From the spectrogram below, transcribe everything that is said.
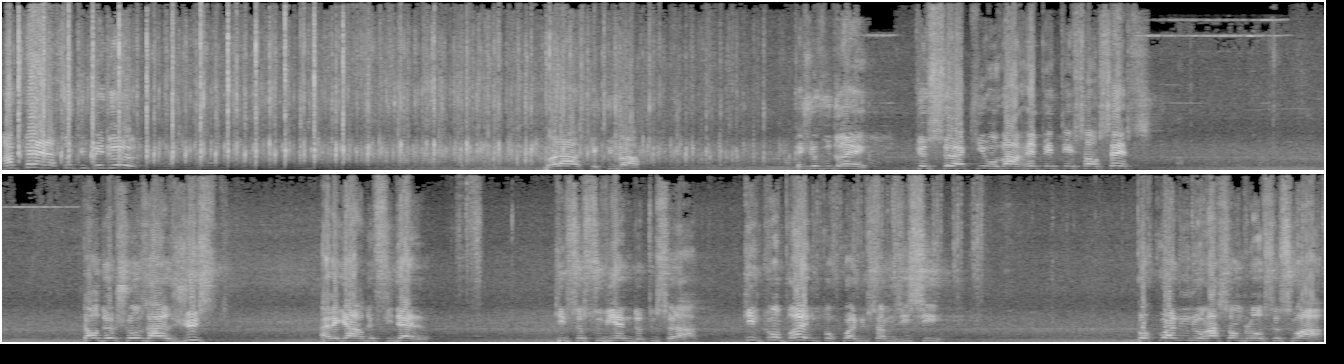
appelle à s'occuper d'eux. Voilà, c'est Cuba. Et je voudrais que ceux à qui on va répéter sans cesse tant de choses injustes à l'égard de fidèles, qu'ils se souviennent de tout cela, qu'ils comprennent pourquoi nous sommes ici, pourquoi nous nous rassemblons ce soir,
